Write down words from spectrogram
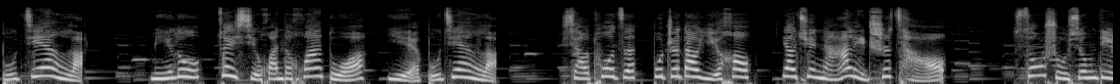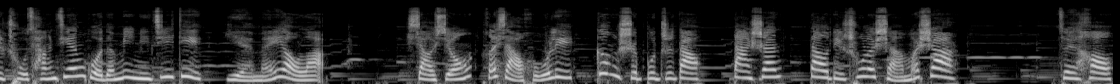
不见了，麋鹿最喜欢的花朵也不见了，小兔子不知道以后要去哪里吃草，松鼠兄弟储藏坚果的秘密基地也没有了。小熊和小狐狸更是不知道大山到底出了什么事儿。最后，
